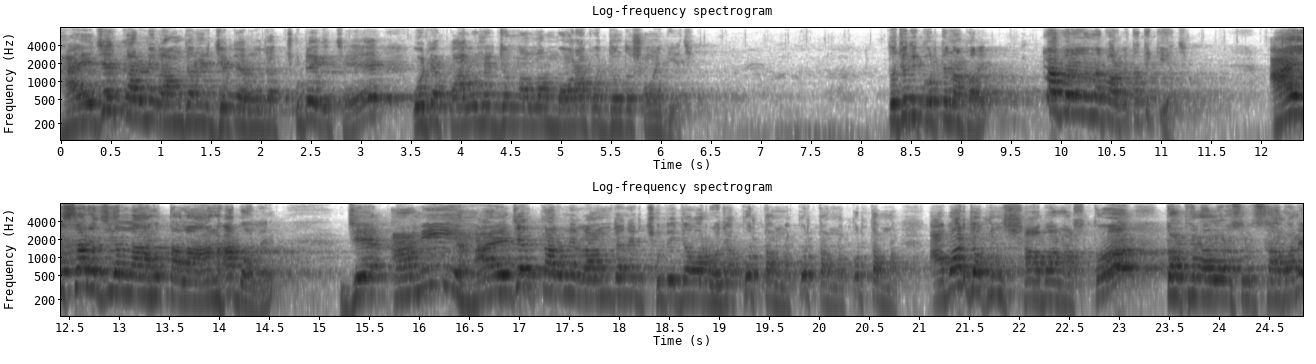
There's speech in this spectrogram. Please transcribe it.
হায়েজের কারণে রামজানের যেটা রোজা ছুটে গেছে, ওইটা পালনের জন্য আল্লাহ মরা পর্যন্ত সময় দিয়েছে। তো যদি করতে না পারে, না পারলে না পারবে, তাতে কি আছে? আয়েসার জিয়াল্লাহ তালা আনহা বলেন যে, আমি হায়জের কারণে রামজানের ছুটে যাওয়ার রোজা করতাম না করতাম না করতাম না। আবার যখন সাবান আসত, তখন আল্লাহ রসুল সাবানে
